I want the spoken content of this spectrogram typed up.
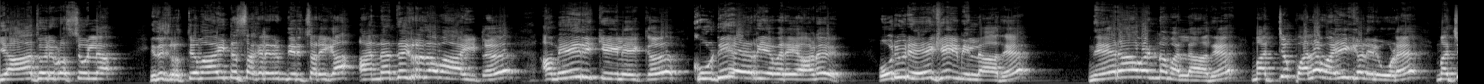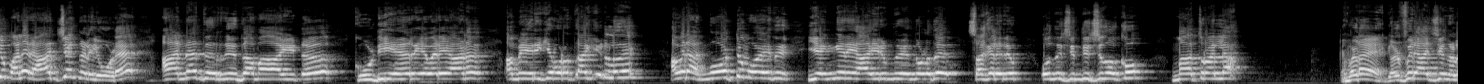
യാതൊരു പ്രശ്നവുമില്ല. ഇത് കൃത്യമായിട്ട് സകലരും തിരിച്ചറിയുക. അനധികൃതമായിട്ട് അമേരിക്കയിലേക്ക് കുടിയേറിയവരെയാണ് ഒരു രേഖയുമില്ലാതെ നേരാവണ്ണമല്ലാതെ മറ്റു പല വഴികളിലൂടെ മറ്റു പല രാജ്യങ്ങളിലൂടെ അനധികൃതമായിട്ട് കുടിയേറിയവരെയാണ് അമേരിക്ക പുറത്താക്കിയിട്ടുള്ളത്. അവരങ്ങോട്ട് പോയത് എങ്ങനെയായിരുന്നു എന്നുള്ളത് സകലരും ഒന്ന് ചിന്തിച്ചു നോക്കൂ. മാത്രമല്ല ഇവിടെ ഗൾഫ് രാജ്യങ്ങൾ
